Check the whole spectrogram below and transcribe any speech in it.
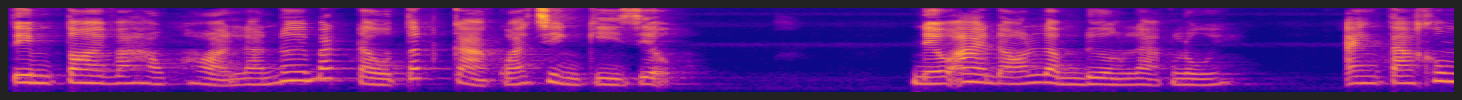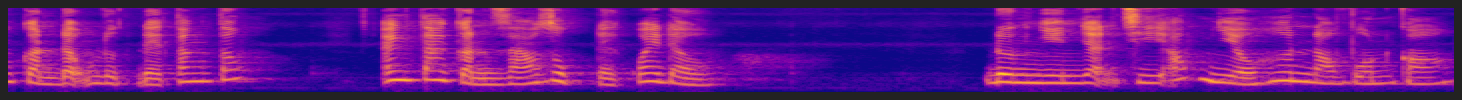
Tìm tòi và học hỏi là nơi bắt đầu tất cả quá trình kỳ diệu. Nếu ai đó lầm đường lạc lối, anh ta không cần động lực để tăng tốc, anh ta cần giáo dục để quay đầu. Đừng nhìn nhận trí óc nhiều hơn nó vốn có,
